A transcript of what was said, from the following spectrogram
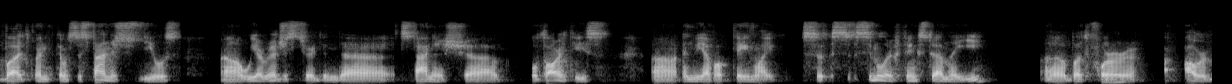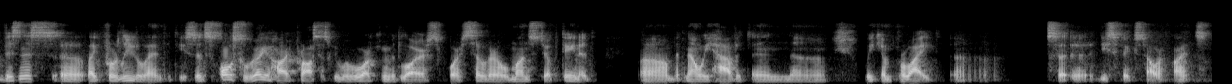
But when it comes to Spanish deals, uh, we are registered in the Spanish uh, authorities, uh, and we have obtained like similar things to NIE, uh, but for our business, uh, like for legal entities, it's also a very hard process. We were working with lawyers for several months to obtain it, uh, but now we have it and uh, we can provide uh, uh, these fixed to our clients.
